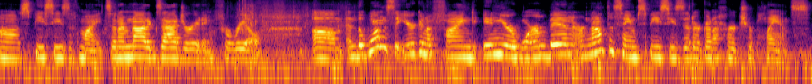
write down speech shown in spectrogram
uh, species of mites, and I'm not exaggerating, for real. Um, and the ones that you're gonna find in your worm bin are not the same species that are gonna hurt your plants.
